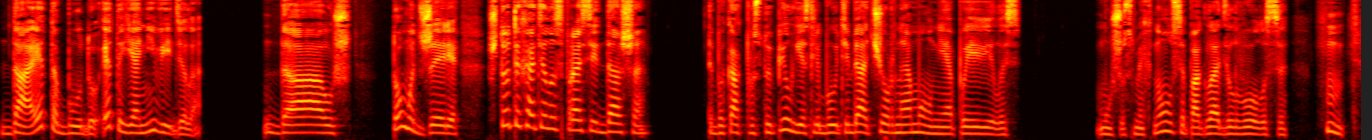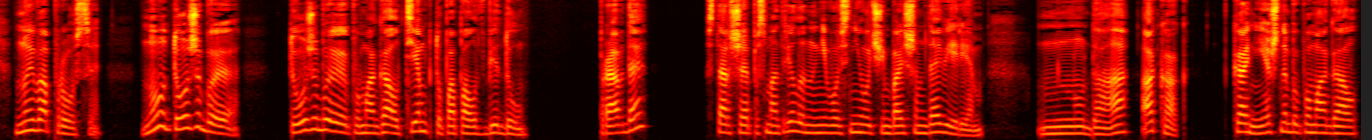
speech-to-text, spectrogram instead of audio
«Да, это буду. Это я не видела». «Да уж, Том и Джерри. Что ты хотела спросить, Даша?» «Ты бы как поступил, если бы у тебя черная молния появилась?» Муж усмехнулся, погладил волосы. «Хм, ну и вопросы. Ну, тоже бы, тоже бы помогал тем, кто попал в беду». «Правда?» Старшая посмотрела на него с не очень большим доверием. «Ну да, а как? Конечно бы помогал».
